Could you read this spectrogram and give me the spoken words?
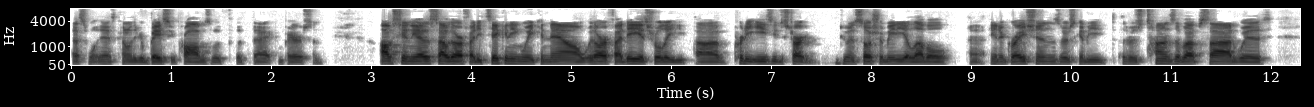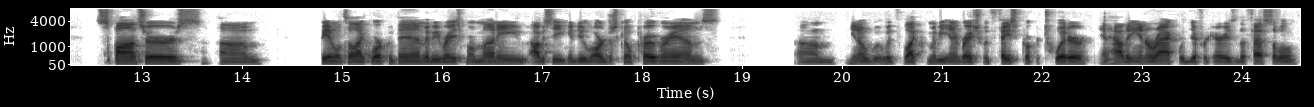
that's one, that's kind of your basic problems with with that comparison. Obviously, on the other side with RFID ticketing, we can now with RFID, it's really uh, pretty easy to start doing social media level uh, integrations. There's going to be there's tons of upside with sponsors, um, be able to like work with them, maybe raise more money. Obviously, you can do larger scale programs. Um, you know, with, with, like maybe integration with Facebook or Twitter and how they interact with different areas of the festival.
